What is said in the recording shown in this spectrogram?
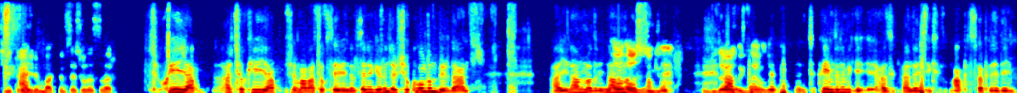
Twitter'a Ay. gireyim baktım ses odası var. Çok iyi yap. Ay, çok iyi yapmışım. Valla çok sevindim. Seni görünce şok oldum birden. Ay inanmadım. inanamadım olsun, yani. Güzel Ben oldu, güzel oldu. e, çıkayım dedim ki azıcık ben de muhabbet sohbet edeyim.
